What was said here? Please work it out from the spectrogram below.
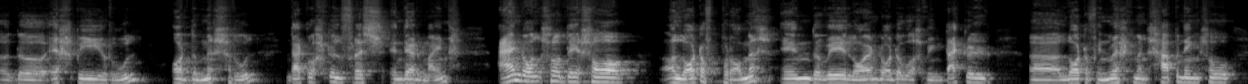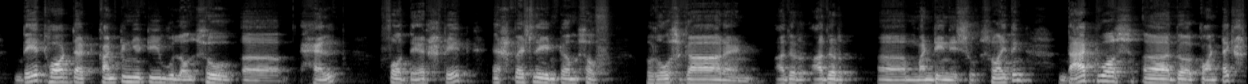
the SP rule or the misrule that was still fresh in their minds. And also they saw a lot of promise in the way law and order was being tackled, a lot of investments happening. So they thought that continuity will also uh, help for their state, especially in terms of Rosgar and other other uh, mundane issues. So I think that was uh, the context.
